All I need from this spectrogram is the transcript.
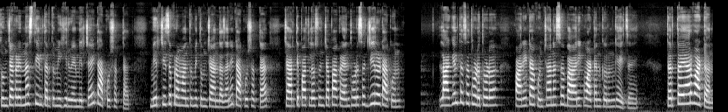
तुमच्याकडे नसतील तर तुम्ही हिरव्या मिरच्याही टाकू शकतात. मिरचीचं प्रमाण तुम्ही तुमच्या अंदाजाने टाकू शकतात. चार ते पाच लसूणच्या पाकळ्या आणि थोडंसं जिरं टाकून लागेल तसं थोडं थोडं पाणी टाकून छान असं बारीक वाटण करून घ्यायचं आहे तर तयार वाटण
